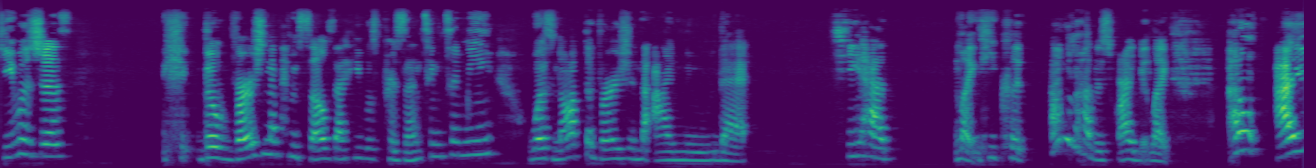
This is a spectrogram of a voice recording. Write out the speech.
he was just he, the version of himself that he was presenting to me was not the version that I knew that he had like he could I don't know how to describe it. Like I don't I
